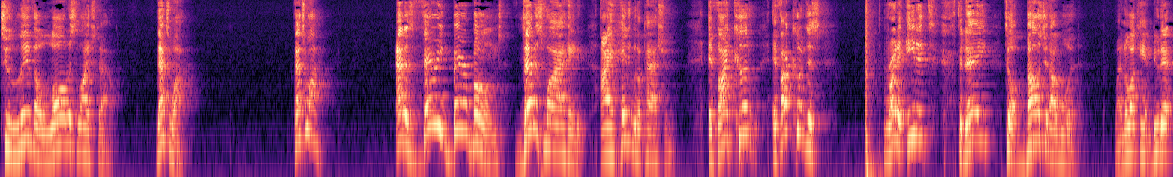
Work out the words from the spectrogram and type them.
to live a lawless lifestyle. That's why. That's why. At its very bare bones, that is why I hate it. I hate it with a passion. If I could, if I could just write an edict today to abolish it, I would. But I know I can't do that.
